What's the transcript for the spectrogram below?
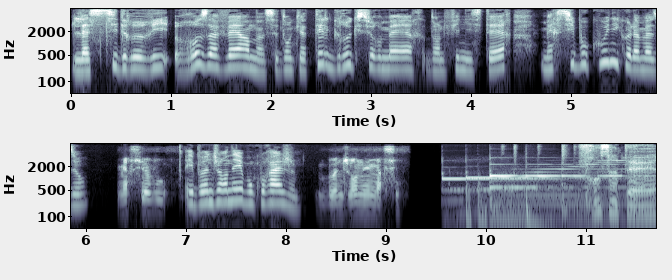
La cidrerie Rosa Verne, c'est donc à Telgruc-sur-Mer dans le Finistère. Merci beaucoup Nicolas Mazot. Merci à vous. Et bonne journée, bon courage. Bonne journée, merci. France Inter.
